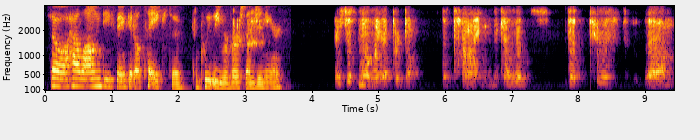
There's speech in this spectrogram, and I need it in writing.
So, how long do you think it'll take to completely reverse engineer? There's just no way to predict the time because it's the tooth. Um,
